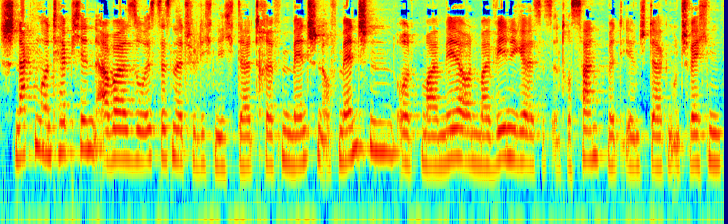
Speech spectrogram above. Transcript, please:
Schnacken und Häppchen, aber so ist das natürlich nicht. Da treffen Menschen auf Menschen und mal mehr und mal weniger. Es ist interessant mit ihren Stärken und Schwächen.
